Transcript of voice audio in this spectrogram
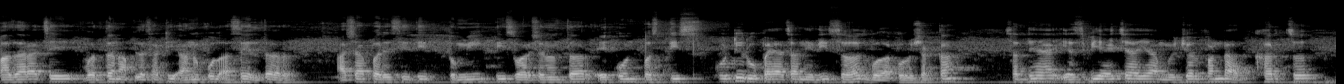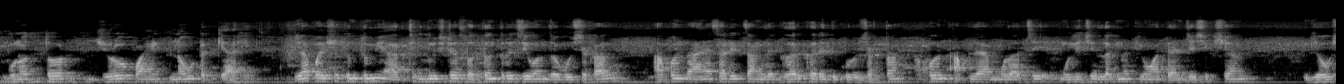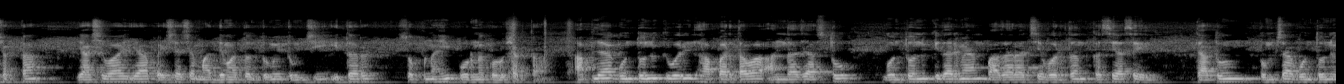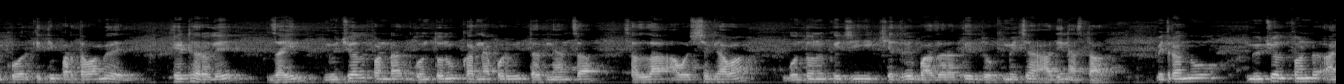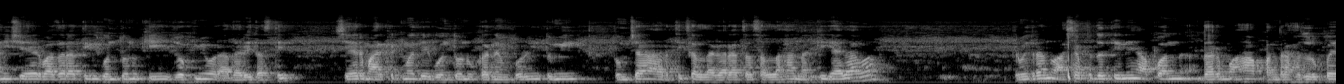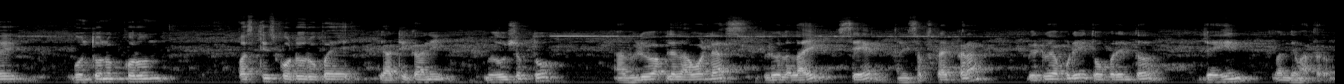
बाजाराचे वर्तन आपल्यासाठी अनुकूल असेल तर अशा परिस्थितीत तुम्ही तीस वर्षानंतर एकूण पस्तीस कोटी रुपयाचा निधी सहज गोळा करू शकता. सध्या एस बी आयच्या या म्युच्युअल फंडात खर्च गुणोत्तर झिरो पॉईंट नऊ टक्के आहे. या पैशातून तुम्ही आर्थिकदृष्ट्या स्वतंत्र जीवन जगू शकाल. आपण राहण्यासाठी चांगले घर खरेदी करू शकता. आपण आपल्या मुलाचे मुलीचे लग्न किंवा त्यांचे शिक्षण घेऊ शकता. याशिवाय या पैशाच्या माध्यमातून तुम्ही तुमची इतर स्वप्नही पूर्ण करू शकता. आपल्या गुंतवणुकीवरील हा परतावा अंदाजे असतो. गुंतवणुकीदरम्यान बाजाराचे वर्तन कसे असेल त्यातून तुमच्या गुंतवणुकीवर किती परतावा मिळेल हे ठरवले जाईल. म्युच्युअल फंडात गुंतवणूक करण्यापूर्वी तज्ज्ञांचा सल्ला अवश्य घ्यावा. गुंतवणुकीची ही क्षेत्रे बाजारातील जोखमीच्या अधीन असतात. मित्रांनो म्युच्युअल फंड आणि शेअर बाजारातील गुंतवणूक ही जोखमीवर आधारित असते. शेअर मार्केटमध्ये गुंतवणूक करण्यापूर्वी तुम्ही तुमच्या आर्थिक सल्लागाराचा सल्ला हा नक्की घ्यायला हवा. तर मित्रांनो अशा पद्धतीने आपण दरमहा पंधरा हजार रुपये गुंतवणूक करून पस्तीस कोटी रुपये या ठिकाणी मिळवू शकतो. हा व्हिडिओ आपल्याला आवडल्यास व्हिडिओला लाईक शेअर आणि सबस्क्राईब करा. भेटूया पुढे. तोपर्यंत जय हिंद वंदे मातरम.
